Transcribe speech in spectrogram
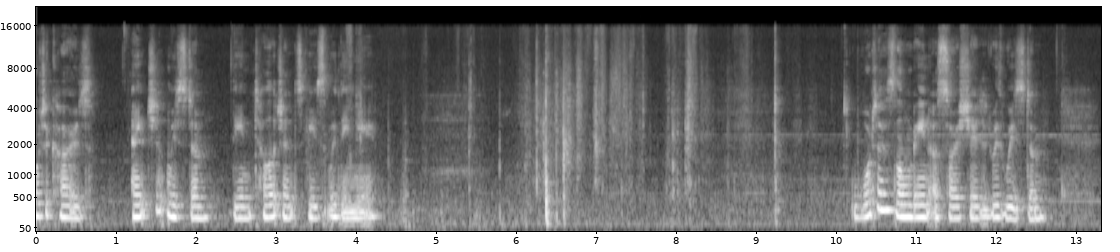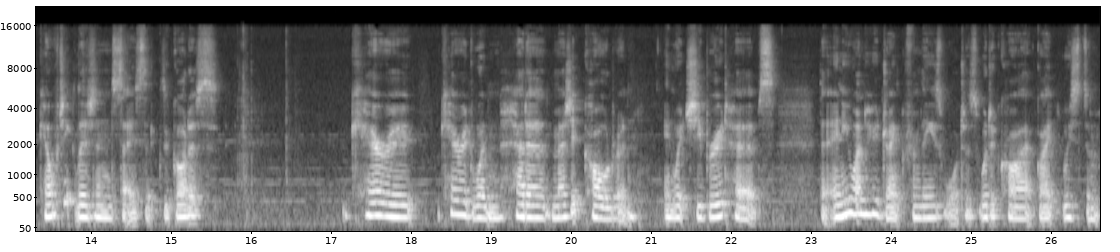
Water codes, ancient wisdom, the intelligence is within you. Water has long been associated with wisdom. Celtic legend says that the goddess Ceridwen had a magic cauldron in which she brewed herbs, that anyone who drank from these waters would acquire great wisdom.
